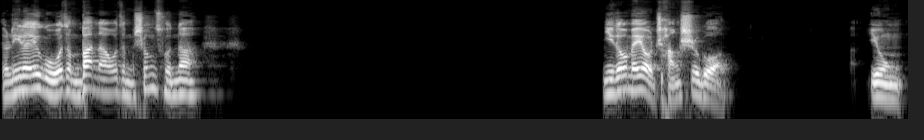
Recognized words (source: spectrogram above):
离了 A 股我怎么办呢？我怎么生存呢？你都没有尝试过用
